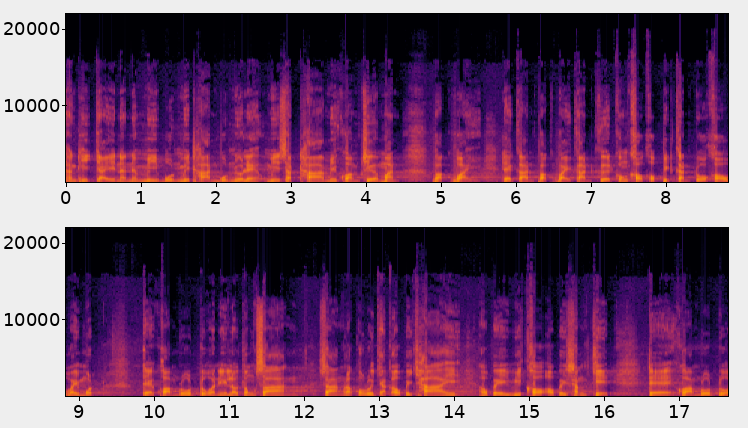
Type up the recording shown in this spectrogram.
ทั้งที่ใจนั้นมีบุญมีฐานบุญอยู่แล้ว มีศรัทธามีความเชื่อมั่นฝักใฝ่แต่การฝักใฝ่การเกิดของเขาเขาปิดกั้นตัวเขาเอาไว้หมด แต่ความรู้ตัวนี่เราต้องสร้างสร้างแล้วก็รู้จักเอาไปใช้ เอาไปวิเคราะห์เอาไปสังเกต แต่ความรู้ตัว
